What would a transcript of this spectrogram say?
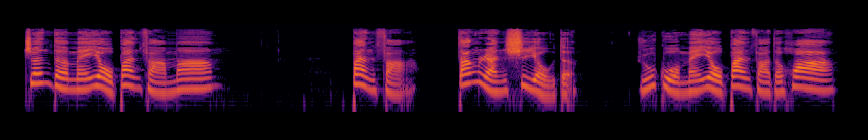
真的没有办法吗？办法当然是有的。如果没有办法的话，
